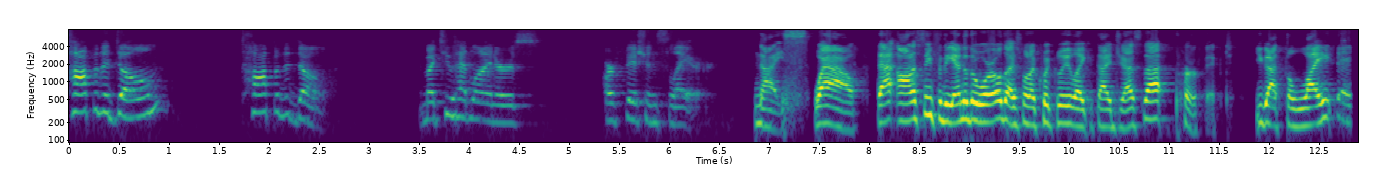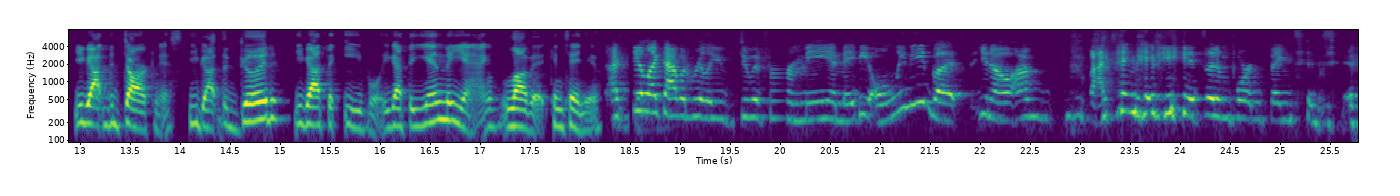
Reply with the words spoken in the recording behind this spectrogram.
top of the dome, top of the dome. My two headliners are Phish and Slayer. Nice. Wow. That honestly, for the end of the world, I just want to quickly like digest that. Perfect. You got the light, you got the darkness, you got the good, you got the evil, you got the yin, the yang. Love it. Continue. I feel like that would really do it for me and maybe only me, but you know, I'm I think maybe it's an important thing to do.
